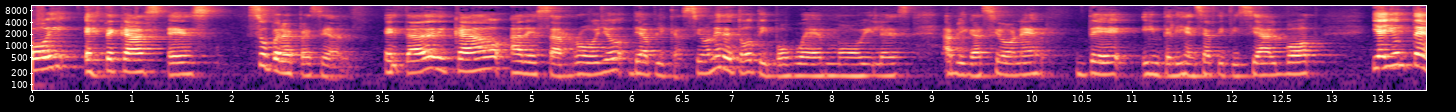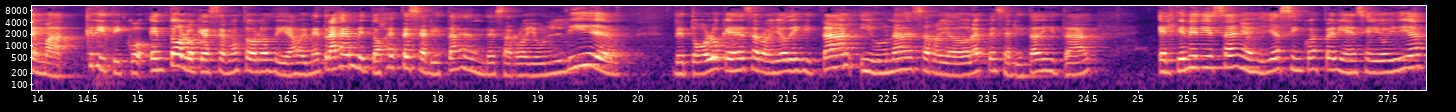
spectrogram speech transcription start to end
Hoy este cast es súper especial. Está dedicado a desarrollo de aplicaciones de todo tipo, web, móviles, aplicaciones de inteligencia artificial, bot. Y hay un tema crítico en todo lo que hacemos todos los días. Hoy me traje mis dos especialistas en desarrollo, un líder de todo lo que es desarrollo digital y una desarrolladora especialista digital. Él tiene 10 años y ella 5 experiencias y hoy día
